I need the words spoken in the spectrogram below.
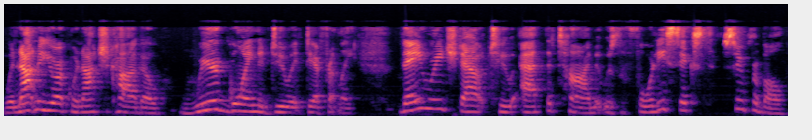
we're not New York, we're not Chicago, we're going to do it differently. They reached out to, at the time, it was the 46th Super Bowl,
